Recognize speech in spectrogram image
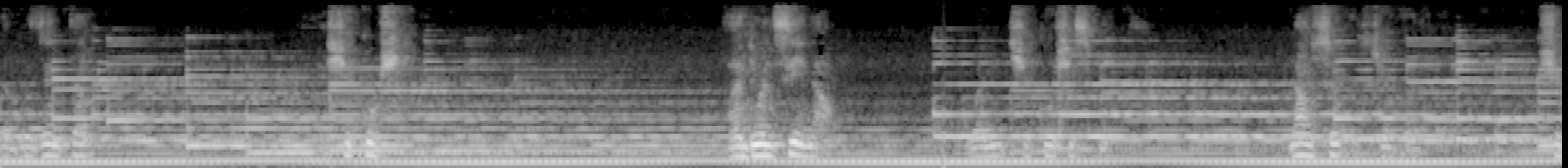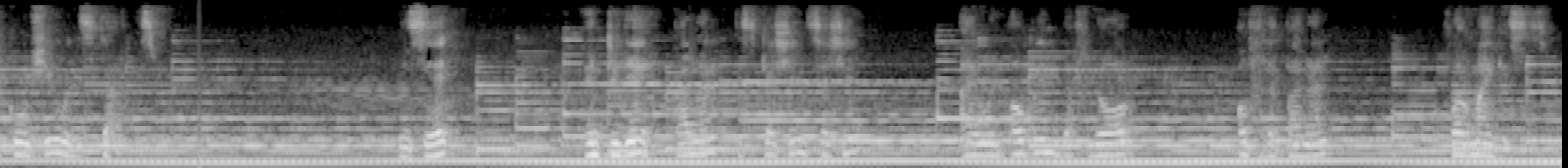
the presenter uh, Shikushi. And we'll see now when Shikushi speaks. Now, so, so, Shikushi will start speaking. He said, in today's panel discussion session, I will open the floor of the panel for my guests.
